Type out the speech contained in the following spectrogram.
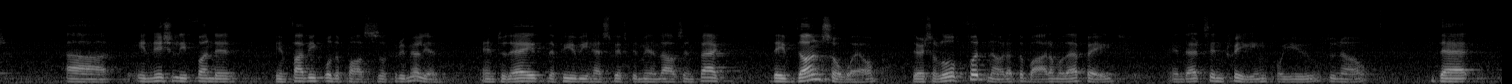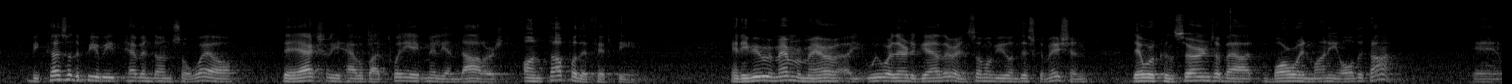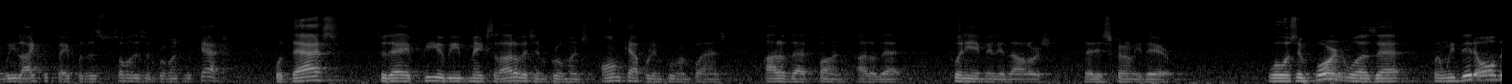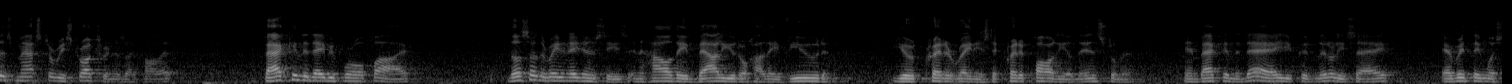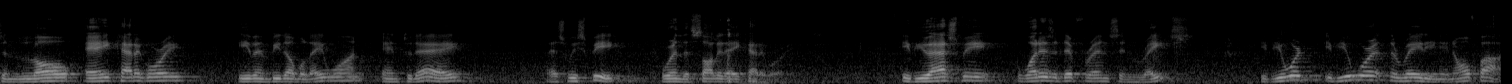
uh, initially funded in five equal deposits of three million. And today, the PUB has fifty million dollars. In fact, they've done so well, there's a little footnote at the bottom of that page, and that's intriguing for you to know, that because of the PUB having done so well, they actually have about twenty-eight million dollars on top of the fifteen. And if you remember, Mayor, uh, we were there together, and some of you on this commission, there were concerns about borrowing money all the time. And we like to pay for this, some of these improvements with cash. But that's, today, PUB makes a lot of its improvements on capital improvement plans out of that fund, out of that twenty-eight million dollars that is currently there. What was important was that when we did all this master restructuring, as I call it, back in the day before '05, those are the rating agencies and how they valued or how they viewed your credit ratings, the credit quality of the instrument. And back in the day, you could literally say, everything was in low A category, even B double A one, and today, as we speak, we're in the solid A category. If you ask me, what is the difference in rates? If you were, if you were at the rating in '05,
